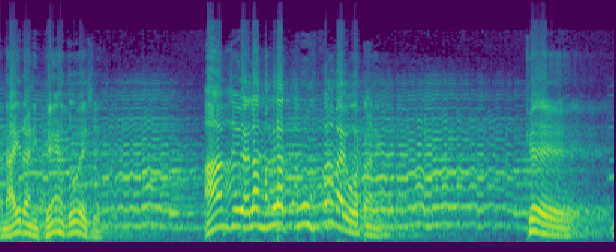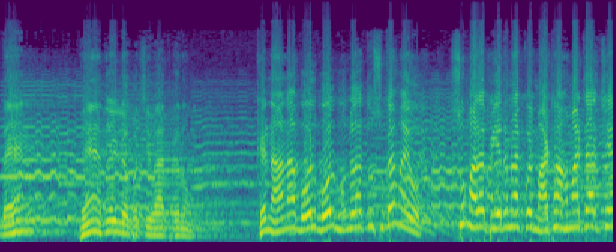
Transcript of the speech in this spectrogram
અને આયરાણી ભેંસ દોવે છે. આમ જોયું, એલા મંગળા તું કામ આવ્યો અટાણે? કે, બહેન, ભેં દોઈ લો પછી વાત કરું. કે ના ના બોલ બોલ મંગળા તું શું કામ આવ્યો? શું મારા પિયરના કોઈ માઠા સમાચાર છે?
